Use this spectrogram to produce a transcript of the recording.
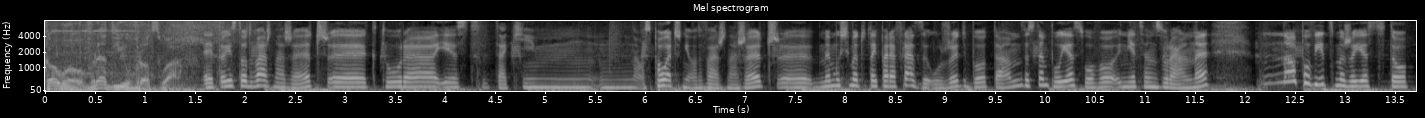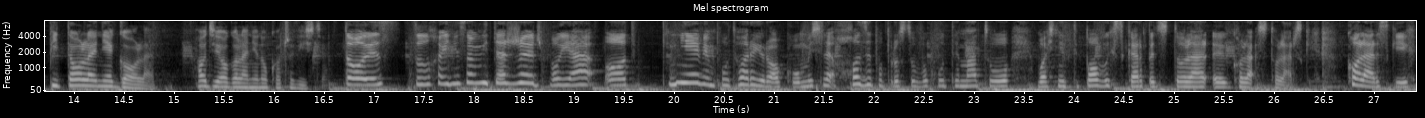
koło w Radiu Wrocław. E, To jest odważna rzecz, e, która jest takim mm, no, społecznie odważna rzecz. E, My musimy tutaj parafrazy użyć, bo tam występuje słowo niecenzuralne. No powiedzmy, że jest to pitole nie gole. Chodzi o golenie nóg oczywiście. To jest trochę niesamowita rzecz, bo ja od nie wiem, półtorej roku, myślę, chodzę po prostu wokół tematu właśnie typowych skarpet stolar, y, kola, stolarskich, kolarskich,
